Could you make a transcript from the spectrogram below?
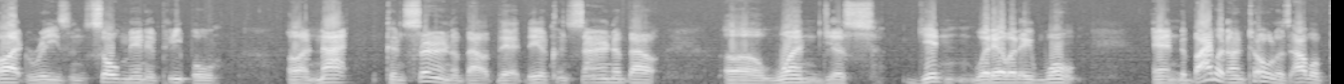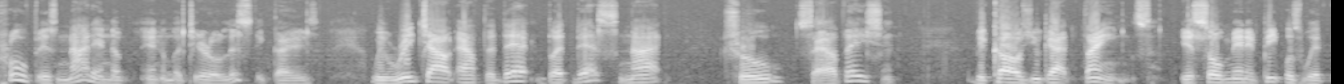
odd reason, so many people are not concerned about that. They're concerned about uh, one just getting whatever they want. And the Bible done told us our proof is not in the in the materialistic things. We reach out after that, but that's not true salvation. Because you got things. It's so many peoples with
